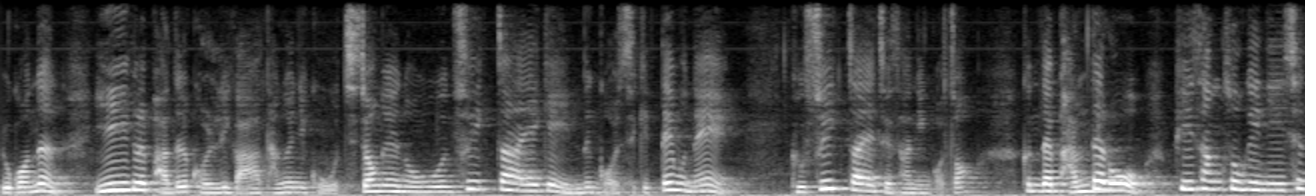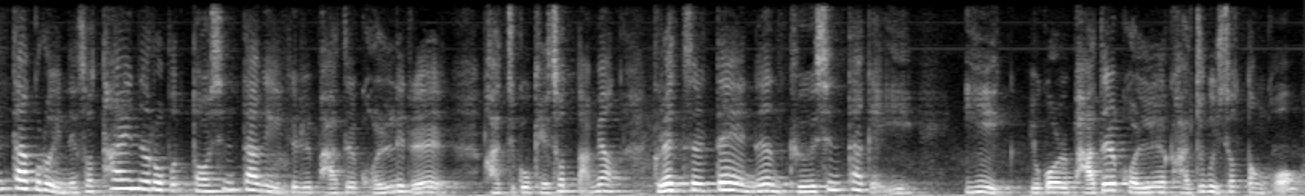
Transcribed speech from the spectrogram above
요거는 이익을 받을 권리가 당연히 그 지정해 놓은 수익자에게 있는 것이기 때문에 그 수익자의 재산인 거죠. 근데 반대로 피상속인이 신탁으로 인해서 타인으로부터 신탁 이익을 받을 권리를 가지고 계셨다면 그랬을 때에는 그 신탁의 이 이익, 이걸 받을 권리를 가지고 있었던 거,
